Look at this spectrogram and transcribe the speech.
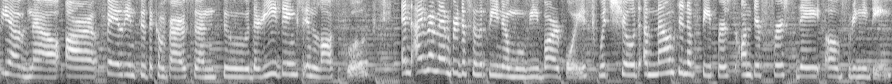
we have now are fail into the comparison to the readings in law school. And I remember the Filipino movie Bar Boys, which showed a mountain of papers on their first day of reading.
